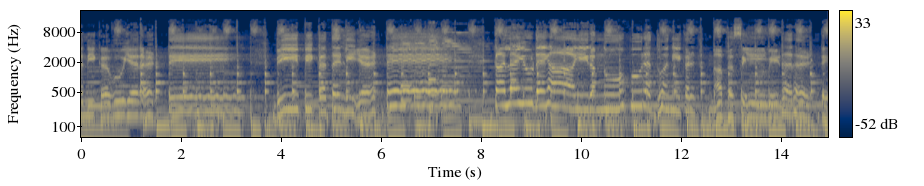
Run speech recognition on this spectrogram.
യവനിക ഉയരട്ടെ ദീപിക തെളിയട്ടെ കലയുടെ ആയിരം നൂപുരധ്വനികൾ നഭസിൽ വിടരട്ടെ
